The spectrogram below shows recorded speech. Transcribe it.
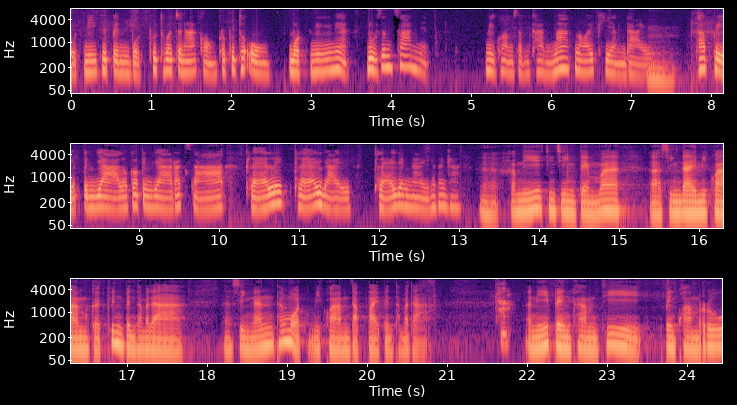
บทนี้คือเป็นบทพุทธวจนะของพระพุทธองค์ บทนี้เนี่ยดูสั้นๆ เนี่ย มีความสำคัญมากน้อยเพียงใด ถ้าเปรียบเป็นยาแล้วก็เป็นยารักษา แผลเล็กแผลใหญ่ แผลยังไงคะท่านคะคำนี้จริง ๆ เต็มว่าสิ่งใดมีความเกิดขึ้นเป็นธรรมดา สิ่งนั้นทั้งหมดมีความดับไปเป็นธรรมดา ค่ะ อันนี้เป็นคำที่เป็นความรู้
